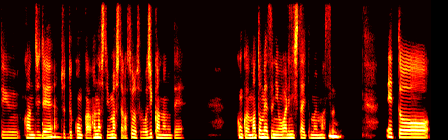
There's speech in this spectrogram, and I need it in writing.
ていう感じでう、んちょっと今回は話してみましたが、そろそろお時間なので、今回はまとめずに終わりにしたいと思います。うんえっと、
